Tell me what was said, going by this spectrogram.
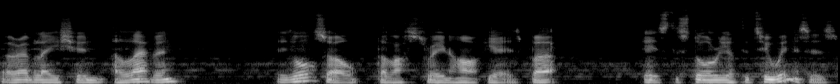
But Revelation 11 is also the last three and a half years, but it's the story of the two witnesses.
